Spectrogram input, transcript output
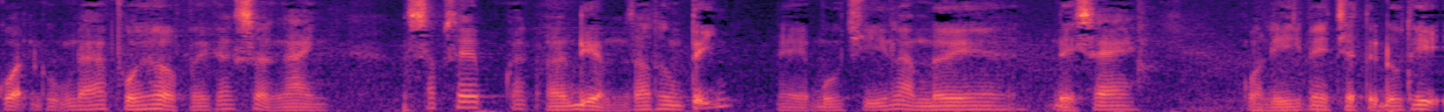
Quận cũng đã phối hợp với các sở ngành sắp xếp các uh, điểm giao thông tĩnh để bố trí làm nơi để xe, quản lý về trật tự đô thị.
